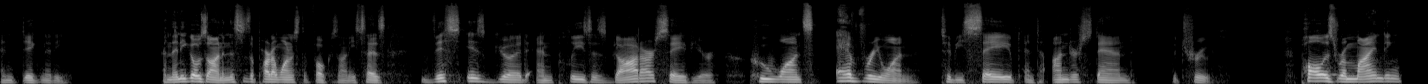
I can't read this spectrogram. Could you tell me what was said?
and dignity. And then he goes on, and this is the part I want us to focus on. He says, This is good and pleases God our Savior, who wants everyone to be saved and to understand the truth. Paul is reminding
